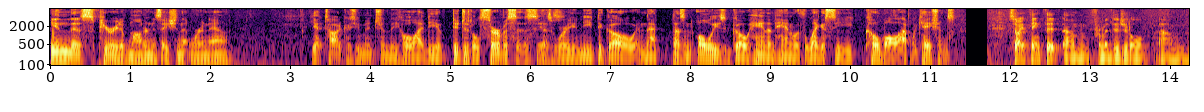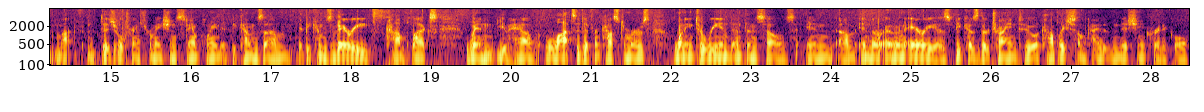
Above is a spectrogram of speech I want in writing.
in this period of modernization that we're in now. Yeah, Todd, because you mentioned the whole idea of digital services yes. is where you need to go, and that doesn't always go hand in hand with legacy COBOL applications. So I think that um, from a digital um, digital transformation standpoint, it becomes um, it becomes very complex when you have lots of different customers wanting to reinvent themselves in um, in their own areas because they're trying to accomplish some kind of mission critical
